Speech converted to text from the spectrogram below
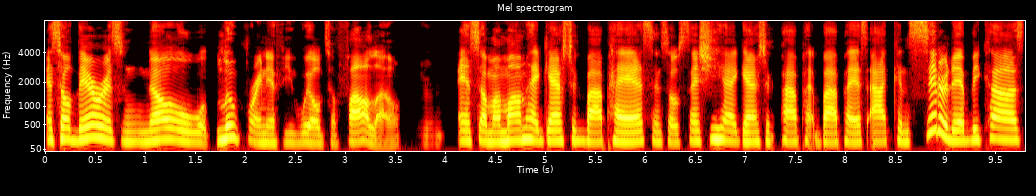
And so there is no blueprint, if you will, to follow. Mhm. And so my mom had gastric bypass. And so since she had gastric bypa- bypass, I considered it because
